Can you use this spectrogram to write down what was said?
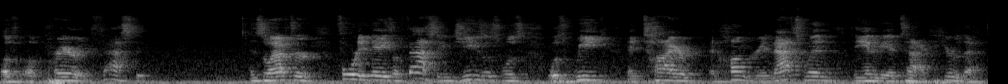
of, of prayer and fasting. And so after 40 days of fasting, Jesus was, was weak and tired and hungry. And that's when the enemy attacked. Hear that.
